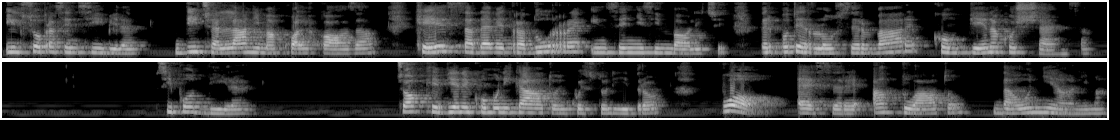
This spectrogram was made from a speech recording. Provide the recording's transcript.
Il soprasensibile dice all'anima qualcosa che essa deve tradurre in segni simbolici per poterlo osservare con piena coscienza. Si può dire ciò che viene comunicato in questo libro può essere attuato da ogni anima.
